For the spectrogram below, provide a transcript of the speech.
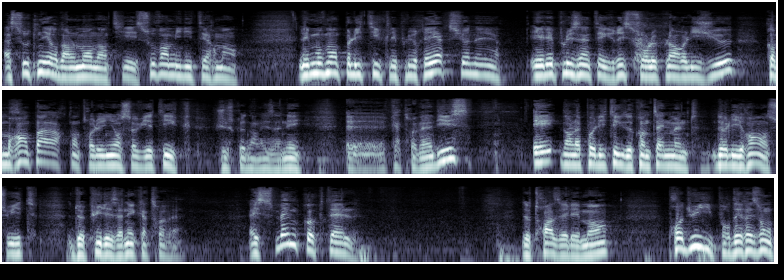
à soutenir dans le monde entier, souvent militairement, les mouvements politiques les plus réactionnaires et les plus intégristes sur le plan religieux, comme rempart contre l'Union soviétique jusque dans les années euh, 90, et dans la politique de containment de l'Iran ensuite depuis les années 80. Et ce même cocktail de trois éléments produit pour des raisons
